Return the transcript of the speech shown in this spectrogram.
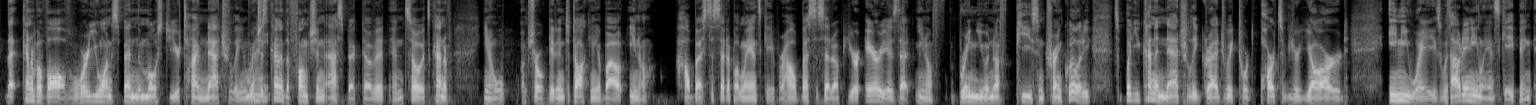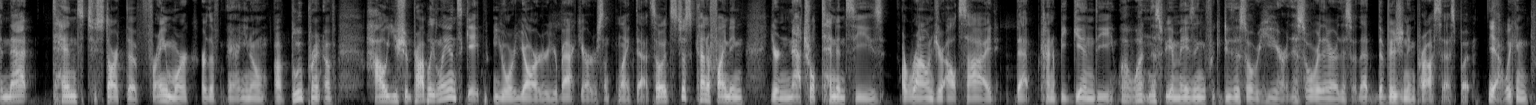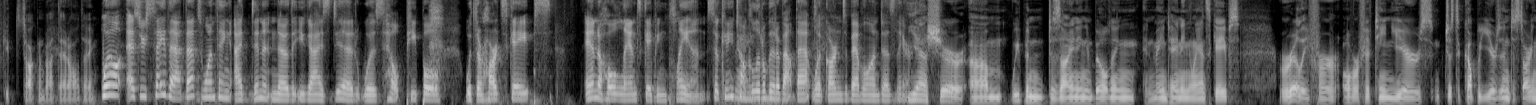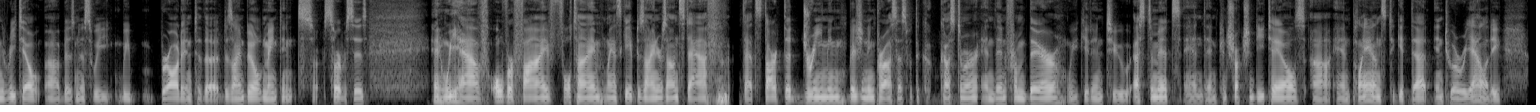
that kind of evolve where you want to spend the most of your time naturally, and which is kind of the function aspect of it. And so it's kind of, you know, I'm sure we'll get into talking about, you know, how best to set up a landscape or how best to set up your areas that, you know, bring you enough peace and tranquility. So, but you kind of naturally graduate towards parts of your yard anyways without any landscaping. And that tends to start the framework or the uh, you know a blueprint of how you should probably landscape your yard or your backyard or something like that. So it's just kind of finding your natural tendencies around your outside that kind of begin the well wouldn't this be amazing if we could do this over here this over there this or that the visioning process but yeah we can get to talking about that all day Well, as you say that, that's one thing I didn't know that you guys did was help people with their hardscapes and a whole landscaping plan. So can you talk a little bit about that? What Gardens of Babylon does there? Yeah, sure. Um, we've been designing and building and maintaining landscapes really for over 15 years. Just a couple years into starting the retail uh, business, we we brought into the design, build, maintenance services. And we have over five full time landscape designers on staff that start the dreaming, visioning process with the c- customer. And then from there, we get into estimates and then construction details uh, and plans to get that into a reality.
